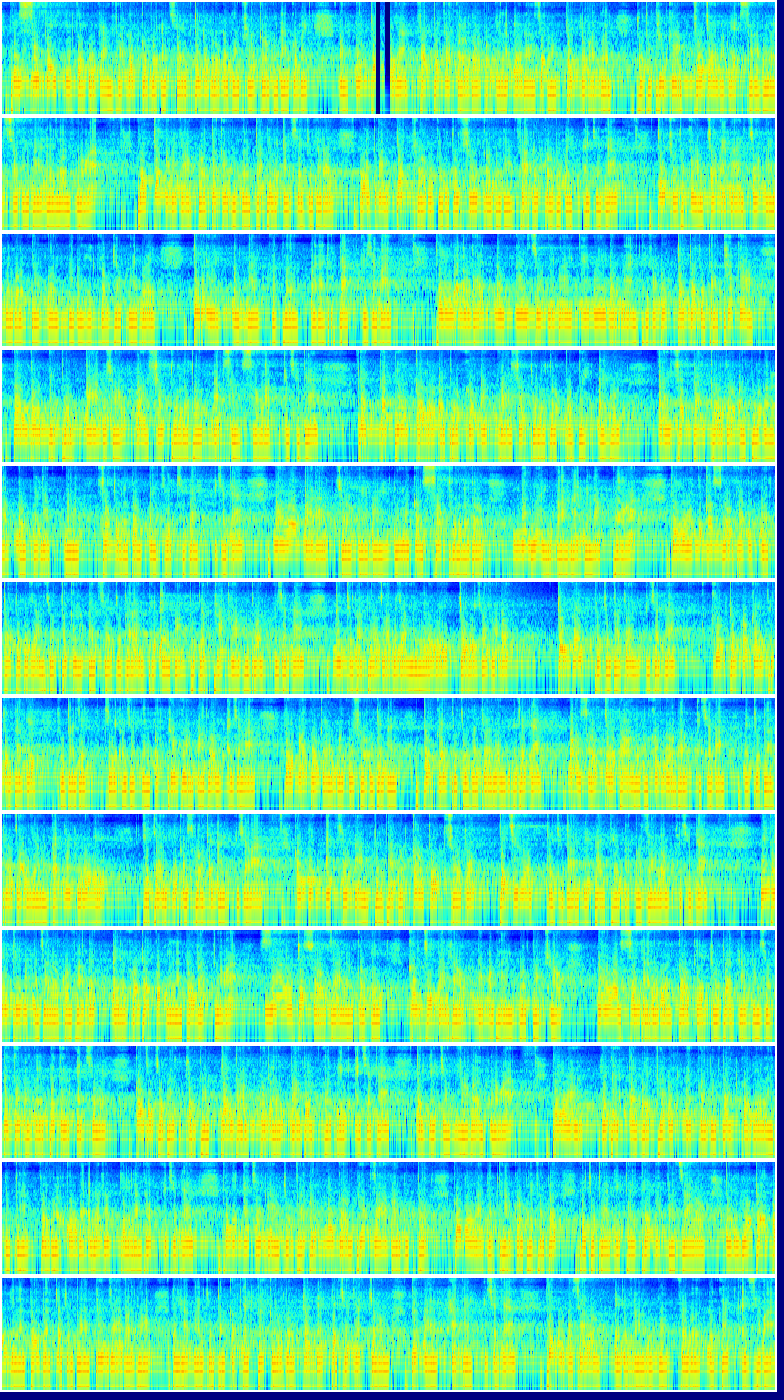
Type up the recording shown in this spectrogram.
thì sau khi nghiên cứu của cao phạm đức cùng với anh chị em trong đội ngũ đội nhóm soi cầu miền Nam của mình đã bước trước ra phân tích các cầu lô cũng như là đưa ra dự đoán trước cho mọi người, chúng ta tham khảo, vui chơi văn nghệ xả là cho ngày mai đây rồi phải không ạ? Thì trước màn nhỏ của tất cả mọi người, toàn thể anh chị em chúng ta đây, là các bạn chốt số của kênh youtube soi cầu miền Nam phạm đức của mình, anh chị em nhé. Chốt số tham khảo cho ngày mai, cho ngày 14 tháng 10 năm 2020 tiếp này đồng nai cần thơ và đài thúc trăng anh chị em thì ở đấy đồng nai cho ngày mai ngày mai đồng nai thì phạm đức tốt cho chúng ta tham khảo. Câu lô tô bạch thủ 36 và song thủ lô tô 5665 anh chị nhé. Thành Cần Thơ cờ lô bạch thủ 05 và song thủ lô tô 4774 Rạch Sông tăng cờ rồi bài thủ đó là 45 và song thủ lô tô 7997 anh chị nhé Ba lô ba đài cho ngày mai? Đó là cầu song thủ lô tô 52 và 25 phải không ạ? Thì uh, những con số phạm đức đặt trên trong video cho tất cả anh chị em chúng ta đây thì đều mang tính chất tham khảo mà thôi. Anh chị nhé nên chúng ta theo dõi video hãy lưu ý chú ý cho phạm động chung kết thì chúng ta chơi. Anh chị nhé không trúng có kênh thì chúng ta nghỉ. Chúng ta dừng, chỉ ở dừng ở mức tham khảo mà thôi, anh chị ạ. Vì mọi câu kèo, mọi con số ở trên này trúng kết thì chúng ta chơi thôi, anh chị nhé mọi con số chơi to thì nó không nổ đâu, anh chị ạ. Nên chúng ta theo dõi và cân nhắc lưu ý khi chơi những con số thế này anh chị ạ còn những anh chị em nào chúng ta muốn câu kín số chuẩn chính xác hơn thì chúng ta nhanh tay thêm mặt bằng zalo anh chị nhé. Nhanh tay thêm mặt bằng zalo của phạm đức đây là hỗ trợ cũng như là tư vấn phải ạ? Zalo chốt số zalo cầu kín 0936 512 186 bao lô xin trả đôi câu kiến số chuẩn hàng ngày cho tất cả mọi người tất cả anh chị em. Cũng như chú bác chúng ta chơi to quất lớn bao tiền hợp lý anh chị em nhé. Để nhanh chóng vào bờ phải không ạ? Thì uh, hiện tại ở bên phạm đức đang còn nhóm tuần cũng như là nhóm tháng với gói ưu đại rất rất gì là thấp anh chị em nhé thế nhưng anh chị em nào chúng ta có nhu cầu tham gia vào nhóm tuần cũng như là nhóm tháng của bên phạm đức thì chúng ta nhanh tay thêm bạn vào zalo để được hỗ trợ cũng như là tư vấn cho chúng ta tham gia vào nhóm để hàng ngày chúng ta cập nhật các câu tố chuẩn nhất để chắc nhất cho các bài hàng ngày anh chị nhé. Thêm bạn vào zalo để được vào được nhóm Fiverr đúng cách anh xem ạ.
